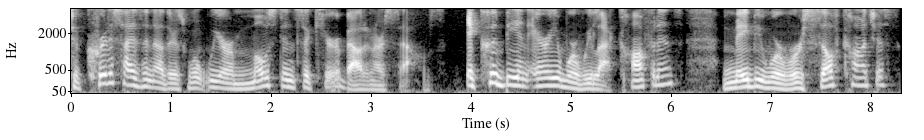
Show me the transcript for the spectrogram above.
to criticize in others what we are most insecure about in ourselves. It could be an area where we lack confidence, maybe where we're self conscious,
